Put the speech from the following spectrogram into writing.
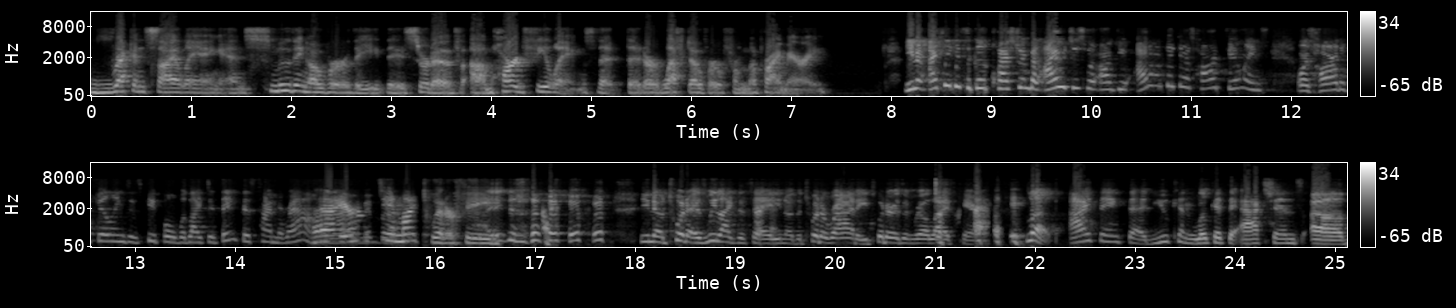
reconciling and smoothing over the the sort of um, hard feelings that that are left over from the primary? You know, I think it's a good question, but I would just would argue I don't think there's hard feelings or as hard of feelings as people would like to think this time around. Uh, you're seeing my Twitter feed. you know, Twitter, as we like to say, you know, the Twitterati. Twitter is in real life, Karen. Look, I think that you can look at the actions of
